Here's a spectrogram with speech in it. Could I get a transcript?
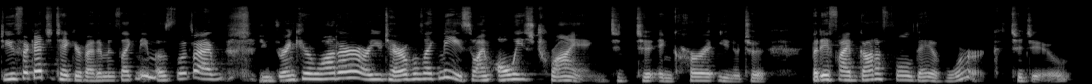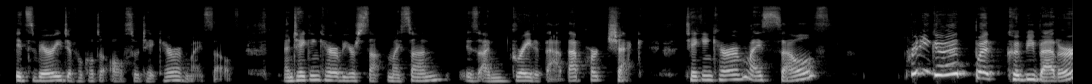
Do you forget to take your vitamins like me most of the time? Do you drink your water? Are you terrible like me? So I'm always trying to, to encourage, you know, to, but if I've got a full day of work to do, it's very difficult to also take care of myself. And taking care of your son, my son is, I'm great at that. That part, check. Taking care of myself, pretty good, but could be better.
